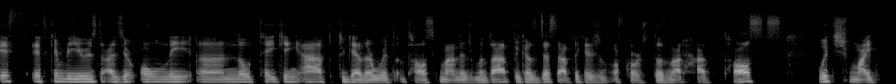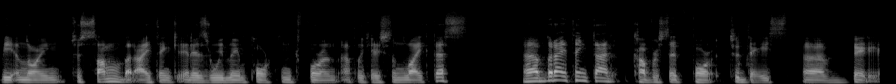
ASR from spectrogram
if it can be used as your only uh, note-taking app together with a task management app, because this application, of course, does not have tasks, which might be annoying to some, but I think it is really important for an application like this. Uh, but I think that covers it for today's uh, video.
